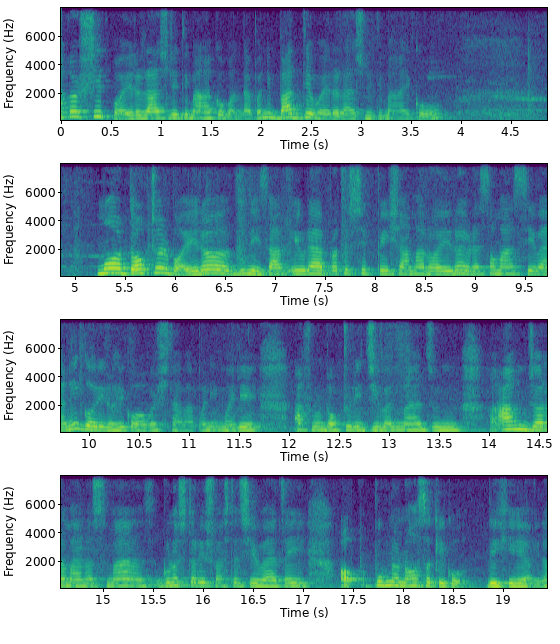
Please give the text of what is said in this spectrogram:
आकर्षित भएर राजनीतिमा आएको भन्दा पनि बाध्य भएर राजनीतिमा आएको हो। म डक्टर भएर जुन हिसाब एउटा प्रतिष्ठित पेसामा रहेर एउटा समाज सेवा नै गरिरहेको अवस्थामा पनि मैले आफ्नो डक्टरी जीवनमा जुन आम जनमानसमा गुणस्तरीय स्वास्थ्य सेवा चाहिँ पुग्न नसकेको देखेँ होइन।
